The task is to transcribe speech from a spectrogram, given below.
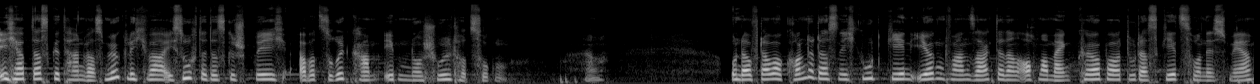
Ich habe das getan, was möglich war. Ich suchte das Gespräch, aber zurück kam eben nur Schulterzucken. Ja. Und auf Dauer konnte das nicht gut gehen. Irgendwann sagte dann auch mal mein Körper, du, das geht so nicht mehr.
